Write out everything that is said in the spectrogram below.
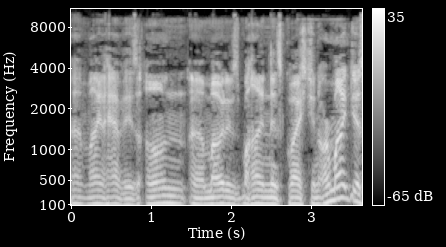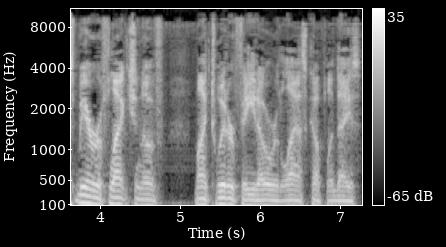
uh, might have his own uh, motives behind this question, or might just be a reflection of my Twitter feed over the last couple of days.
